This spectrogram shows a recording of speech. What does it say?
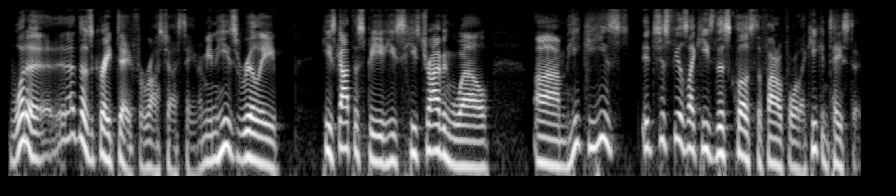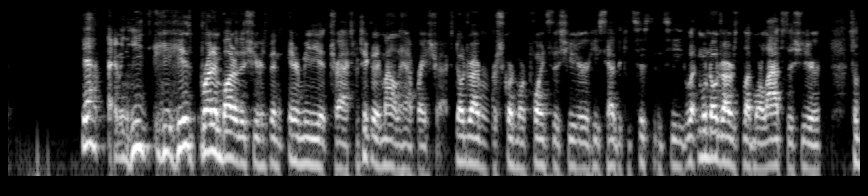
what a that was a great day for Ross Chastain. I mean, he's really he's got the speed. He's he's driving well. Um, he he's it just feels like he's this close to the final four. Like he can taste it. Yeah, I mean, he, he his bread and butter this year has been intermediate tracks, particularly mile and a half racetracks. No driver scored more points this year. He's had the consistency. No drivers led more laps this year, so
